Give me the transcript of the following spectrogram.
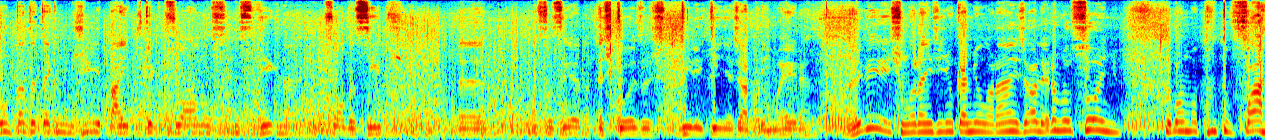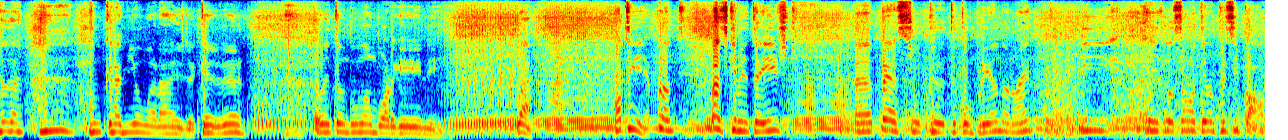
com tanta tecnologia, pá, e porque é que o pessoal não se, não se digna, o pessoal da CIPS, uh, a fazer as coisas direitinhas à primeira. Ai bicho, um laranjinho, um caminhão laranja, olha, era o meu sonho, levar uma pantufada um caminhão laranja, quer ver? Ou então de um Lamborghini. Vá, maltinha, pronto, basicamente é isto. Uh, peço que, que compreendam, não é? E relação ao tema principal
